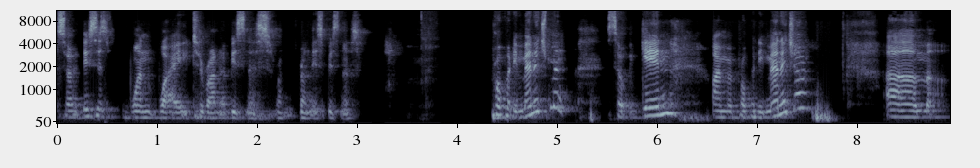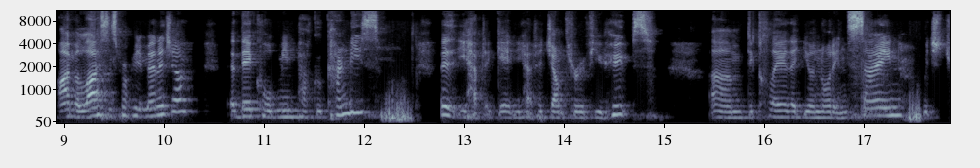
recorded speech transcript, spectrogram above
So, this is one way to run a business, run, run this business. Property management. So, again, I'm a property manager. Um, I'm a licensed property manager. They're called Minpaku Kanris. You have to, again, you have to jump through a few hoops. um, declare that you're not insane, which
